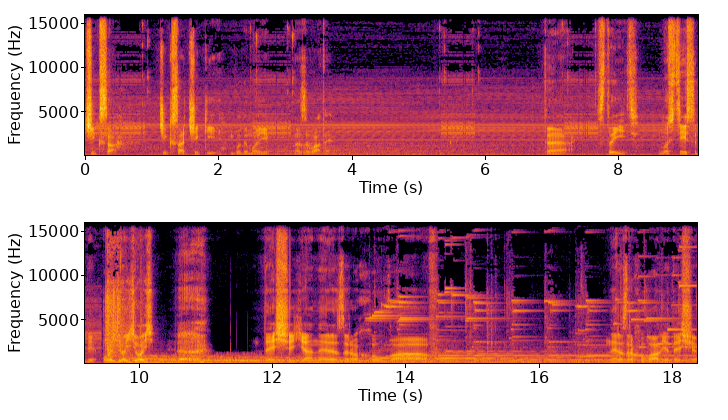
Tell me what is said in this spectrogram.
Чікса. Чікса Чікі, будемо її називати. Так, стоїть. Ну стій собі. Ой-ой-ой. Дещо я не розрахував. Не розрахував я дещо.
